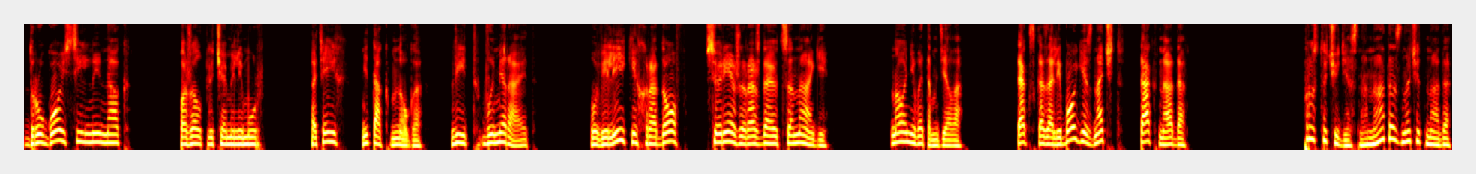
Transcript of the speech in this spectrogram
другой сильный наг, пожал плечами лемур. Хотя их не так много, вид вымирает. У великих родов все реже рождаются наги. Но не в этом дело. Так сказали боги, значит, так надо. Просто чудесно. Надо, значит, надо.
